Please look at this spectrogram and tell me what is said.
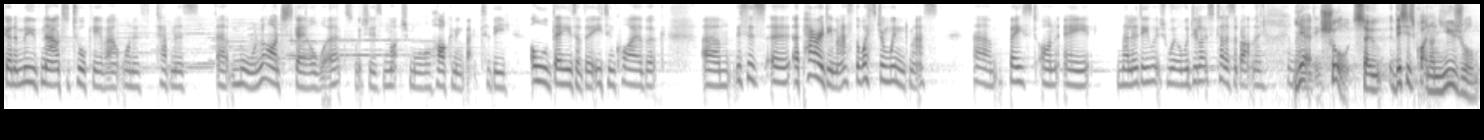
going to move now to talking about one of Taverner's uh, more large-scale works, which is much more harkening back to the old days of the Eton Choir book. Um, this is a, a parody mass, the Western Wind Mass, um, based on a melody. Which Will, would you like to tell us about the, the Yeah, sure. So this is quite an unusual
